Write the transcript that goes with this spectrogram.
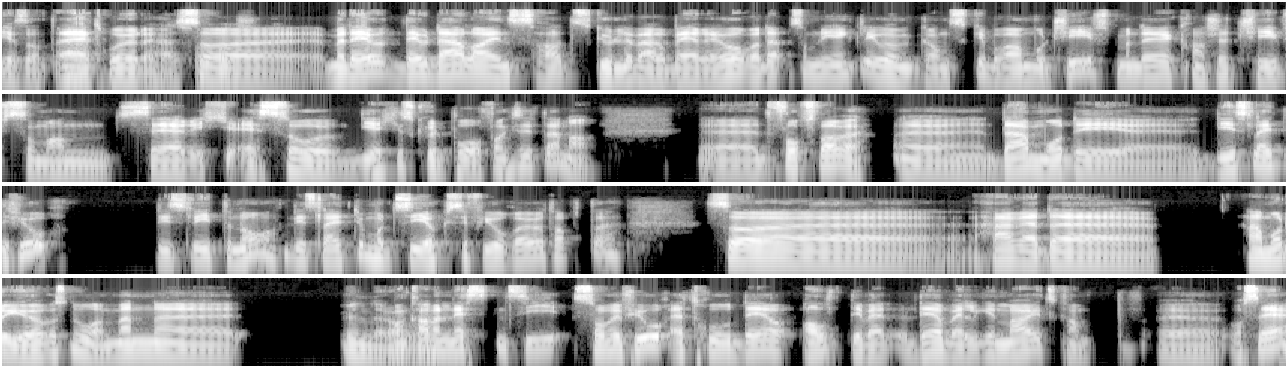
Ikke sant? Jeg tror jo det. Så, men det er, jo, det er jo der Lions skulle være bedre i år, og det, som de egentlig gjorde ganske bra mot Chiefs, men det er kanskje et Chiefs som man ser ikke er så De er ikke skrudd på offensivt ennå. Eh, Forsvaret, eh, der må de eh, De sleit i fjor. De sliter nå. De sleit jo mot Seahawks i fjor òg og tapte. Så eh, her er det Her må det gjøres noe. Men eh, man kan vel nesten si som i fjor. Jeg tror det å, alltid det å velge en Lions-kamp uh, å se,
